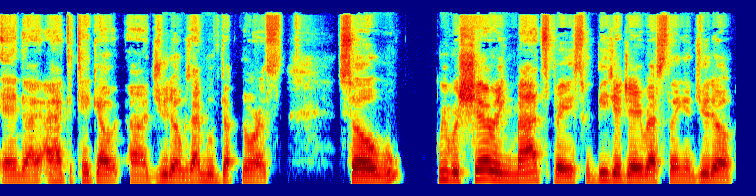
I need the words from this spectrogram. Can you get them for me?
and I, I had to take out uh, judo because I moved up north. So we were sharing mat space with BJJ wrestling and judo,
